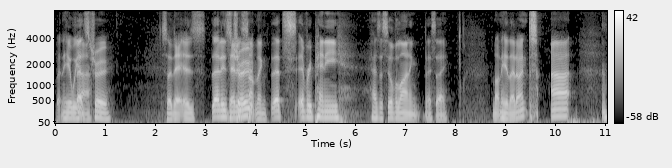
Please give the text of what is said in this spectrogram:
But here we are. that's true. So that is That is that is true. something. That's every penny has a silver lining. They say. Not here, they don't. Uh,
